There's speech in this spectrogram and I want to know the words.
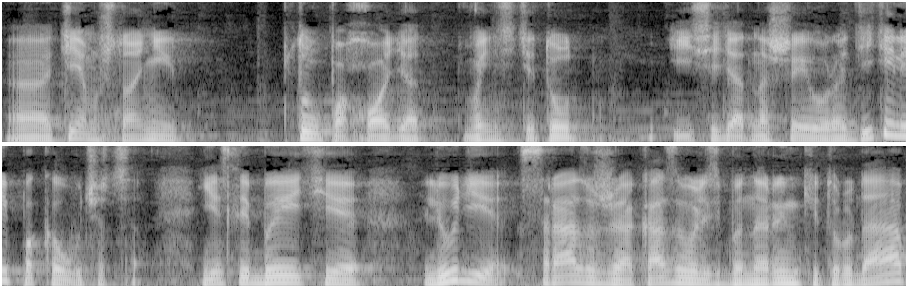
э, тем, что они тупо ходят в институт и сидят на шее у родителей, пока учатся, если бы эти люди сразу же оказывались бы на рынке труда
